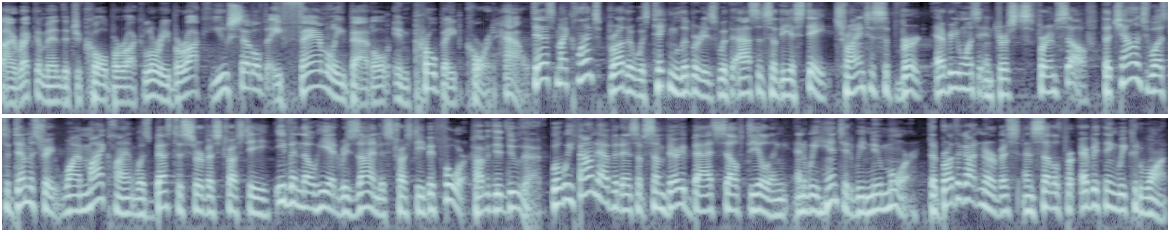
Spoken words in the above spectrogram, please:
I recommend that you call Barak Lurie. Barak, you settled a family battle in probate court. How? Dennis, my client's brother was taking liberties with assets of the estate, trying to subvert everyone's interests for himself. The challenge was to demonstrate why my client was best to serve as trustee, even though he had resigned as trustee before. How did you do that? Well, we found evidence of some very bad self dealing, and we hinted we knew more. The brother got nervous and settled for everything we could want.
